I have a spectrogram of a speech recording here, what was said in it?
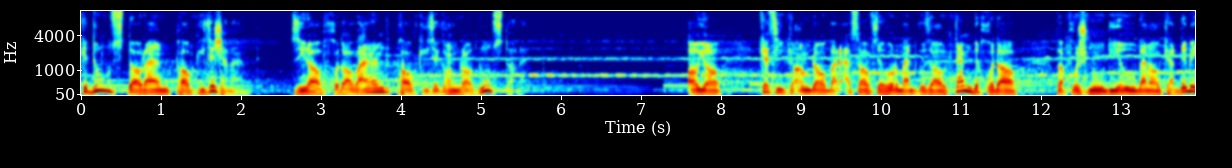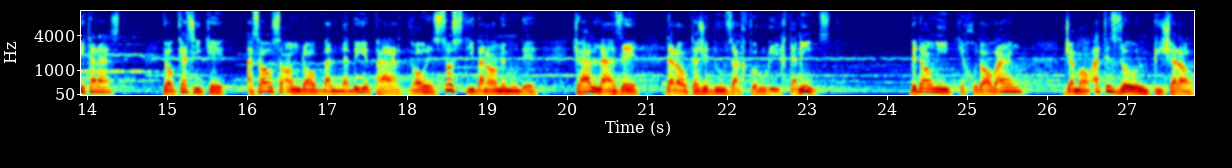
که دوست دارند پاکیزه شوند زیرا خداوند پاکیزگان را دوست دارد. آیا کسی که آن را بر اساس حرمت گذاشتن به خدا و خوشنودی او بنا کرده بهتر است یا کسی که اساس آن را بر لبه پرتگاه سستی بنا نموده که هر لحظه در آتش دوزخ فرو ریختنی است. بدانید که خداوند جماعت ظلم پیشه را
